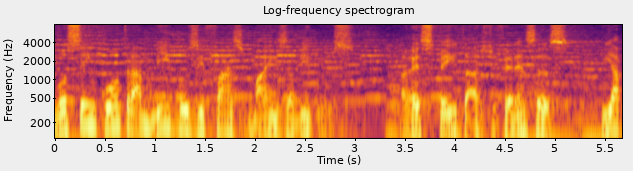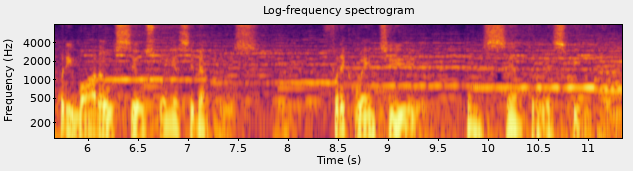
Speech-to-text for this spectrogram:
você encontra amigos e faz mais amigos respeita as diferenças e aprimora os seus conhecimentos. Frequente um centro espírita.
